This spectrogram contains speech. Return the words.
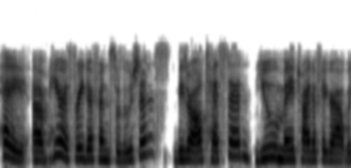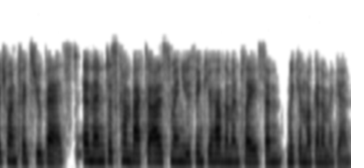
hey, um, here are three different solutions. These are all tested. You may try to figure out which one fits you best, and then just come back to us when you think you have them in place and we can look at them again.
